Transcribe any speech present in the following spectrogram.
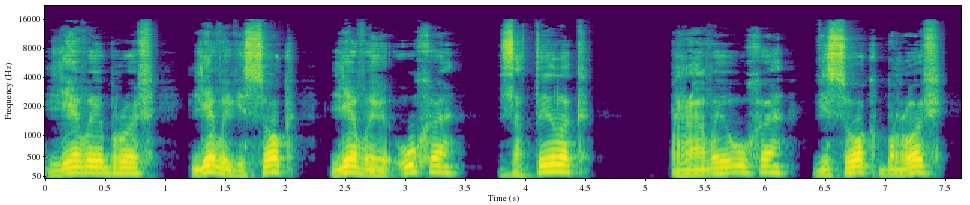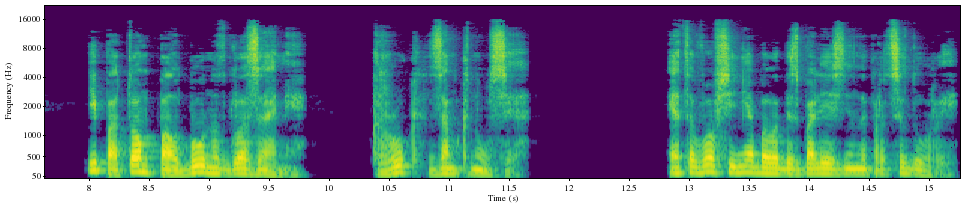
левая бровь, левый висок, левое ухо, затылок, правое ухо, висок, бровь и потом по лбу над глазами. Круг замкнулся. Это вовсе не было безболезненной процедурой.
